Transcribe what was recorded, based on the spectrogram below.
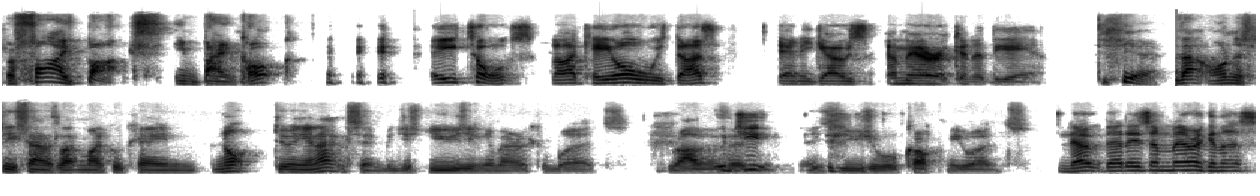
for five bucks in Bangkok. he talks like he always does. Then he goes American at the end. Yeah, that honestly sounds like Michael Caine not doing an accent, but just using American words rather Would than you- his usual Cockney words. No, that is American. That's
